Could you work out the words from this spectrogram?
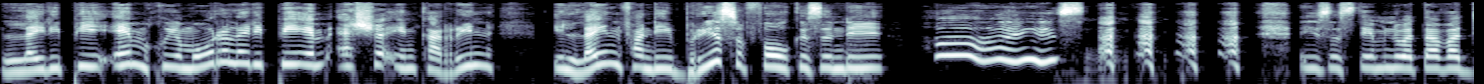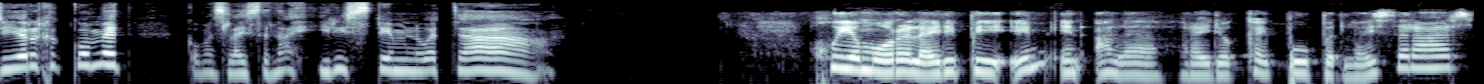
Lady PM. Goeiemôre Lady PM, Asha en Karin. Elaine van die Hebreëse volk is in die huis. Hier is 'n stemnota wat deurgekom het. Kom ons luister na hierdie stemnota. Goeiemôre Lady PM en alle Radio Cape Pulpit luisteraars.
